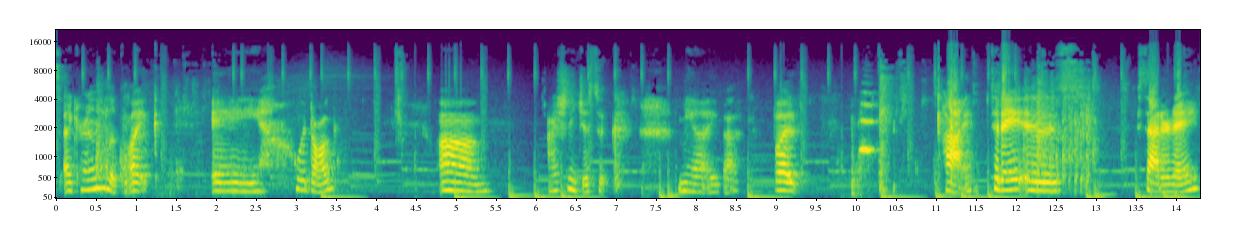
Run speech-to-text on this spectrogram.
guys, I currently look like a what dog? Um, I actually just took Mia a bath, but hi. Today is Saturday,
